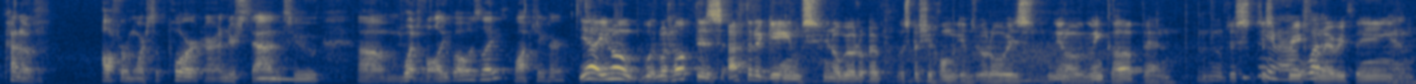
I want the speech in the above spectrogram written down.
kind of offer more support or understand to um, what volleyball was like watching her? Yeah, you know what, what helped is after the games, you know, we would, uh, especially home games, we would always, you know, link up and you know, just just You know, brief what- on everything and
